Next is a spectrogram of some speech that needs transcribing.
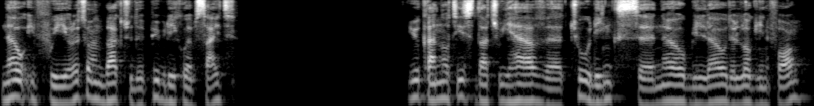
Now if we return back to the public website, you can notice that we have uh, two links uh, now below the login form.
